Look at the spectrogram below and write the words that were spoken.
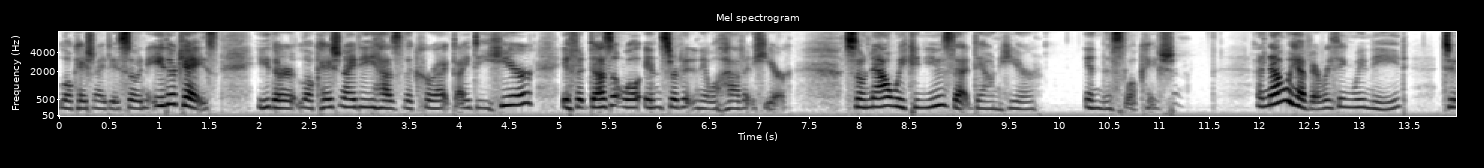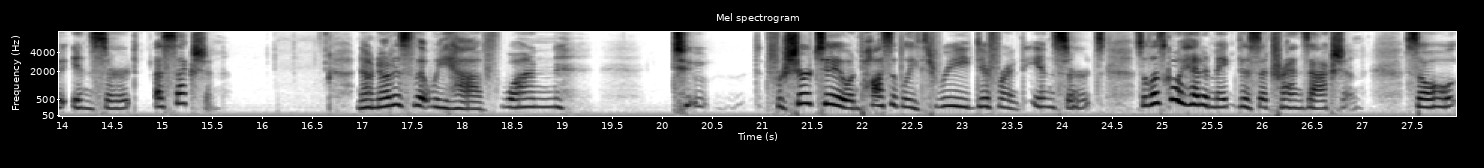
location ID. So in either case, either location ID has the correct ID here. If it doesn't, we'll insert it and it will have it here. So now we can use that down here in this location. And now we have everything we need to insert a section. Now notice that we have one, two, for sure two, and possibly three different inserts. So let's go ahead and make this a transaction. So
